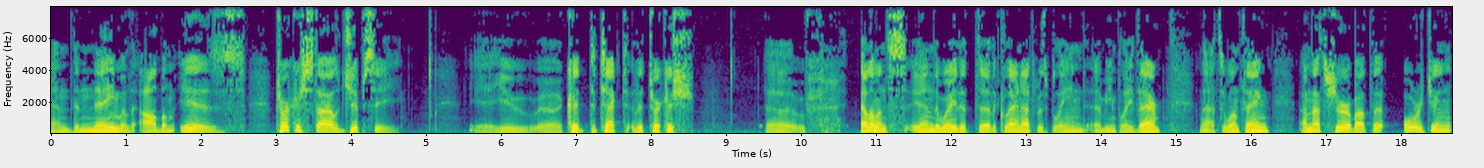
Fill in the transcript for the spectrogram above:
And the name of the album is Turkish Style Gypsy. You uh, could detect the Turkish uh, elements in the way that uh, the clarinet was playing, uh, being played there. That's one thing. I'm not sure about the origin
